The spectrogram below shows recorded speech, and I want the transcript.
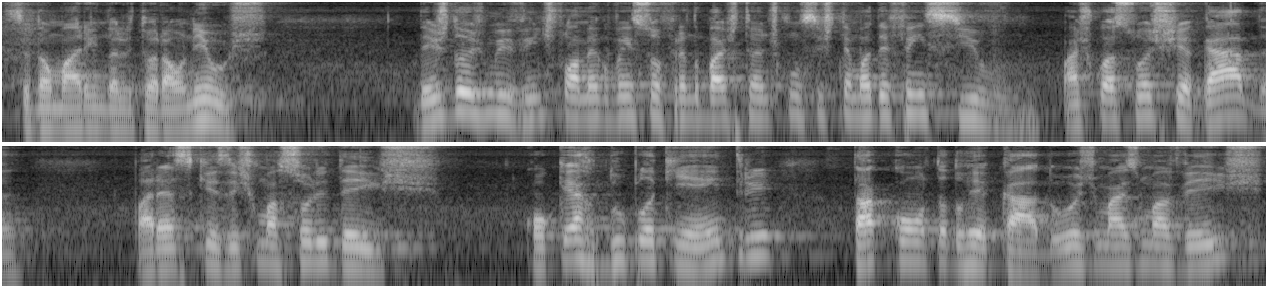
Cidão Marinho da Litoral News. Desde 2020, o Flamengo vem sofrendo bastante com o sistema defensivo, mas com a sua chegada, parece que existe uma solidez. Qualquer dupla que entre dá conta do recado. Hoje, mais uma vez,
